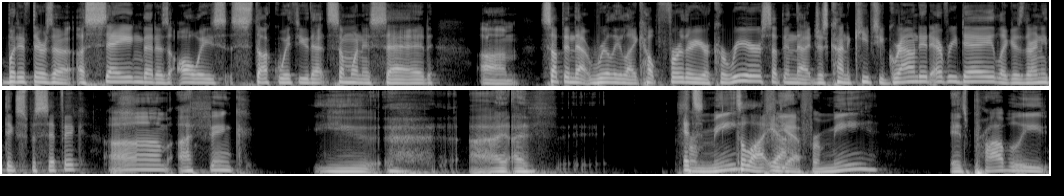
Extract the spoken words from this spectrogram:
But if there's a, a saying that has always stuck with you that someone has said, um, something that really like helped further your career, something that just kind of keeps you grounded every day, like is there anything specific? Um, I think you, I, I, for It's- me, it's a lot, yeah. yeah. For me, it's probably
